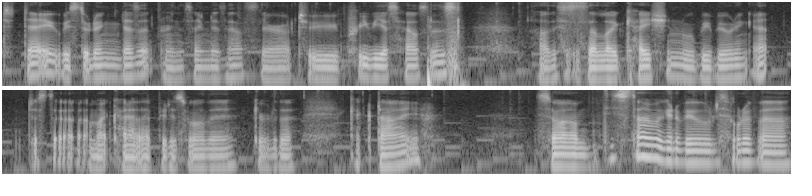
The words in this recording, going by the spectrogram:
today we're still doing desert, we're in the same desert house, there are two previous houses. Uh, this is the location we'll be building at. Just, uh, I might cut out that bit as well there, get rid of the cacti. So um, this time we're going to build sort of a,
